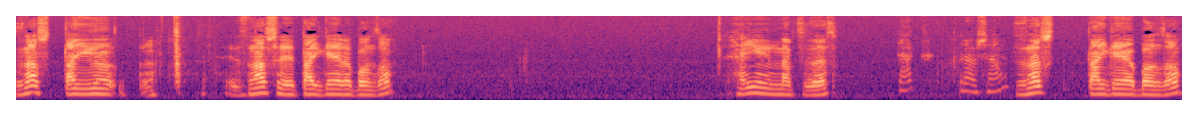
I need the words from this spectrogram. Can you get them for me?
Znasz Tiger. Znasz y, Tiger Bonzo? Hej, Mercedes. Tak, proszę. Znasz Tiger Bonzo?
